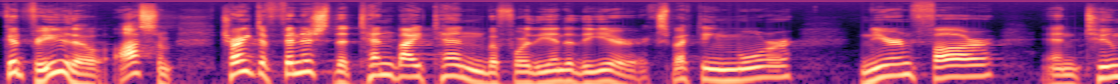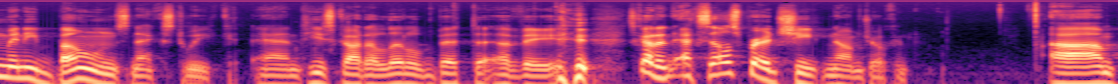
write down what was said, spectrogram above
Good for you, though. Awesome. Trying to finish the 10 by 10 before the end of the year. Expecting more near and far and too many bones next week. And he's got a little bit of a, he's got an Excel spreadsheet. No, I'm joking. Um,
